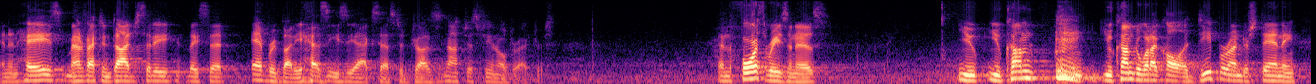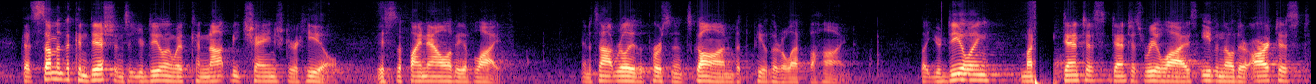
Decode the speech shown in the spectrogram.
And in Hays, matter of fact, in Dodge City, they said everybody has easy access to drugs, not just funeral directors. And the fourth reason is you, you, come, you come to what I call a deeper understanding that some of the conditions that you're dealing with cannot be changed or healed. It's the finality of life. And it's not really the person that's gone, but the people that are left behind. But you're dealing, much like dentists, dentists realize even though they're artists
